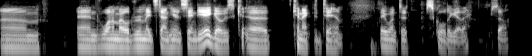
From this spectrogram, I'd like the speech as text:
um, and one of my old roommates down here in San Diego is uh, connected to him. They went to school together. So,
